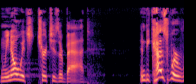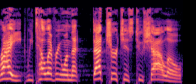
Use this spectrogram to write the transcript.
And we know which churches are bad. And because we're right, we tell everyone that that church is too shallow,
